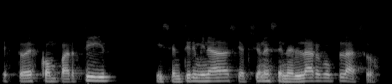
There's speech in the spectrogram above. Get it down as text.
Esto es compartir y sentir miradas y acciones en el largo plazo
